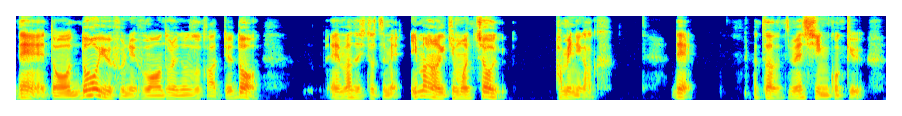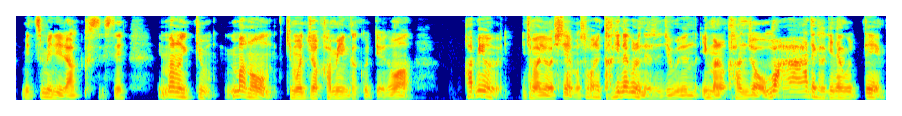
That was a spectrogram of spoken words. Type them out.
う。で、えっと、どういうふうに不安を取り除くかっていうと、え、まず一つ目、今の気持ちを紙に書く。で、二つ目、深呼吸。三つ目、リラックスですね。今の今の気持ちを紙に書くっていうのは、紙を一番用意して、もうそこに書き殴るんですよ。自分の今の感情をわーって書き殴って、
